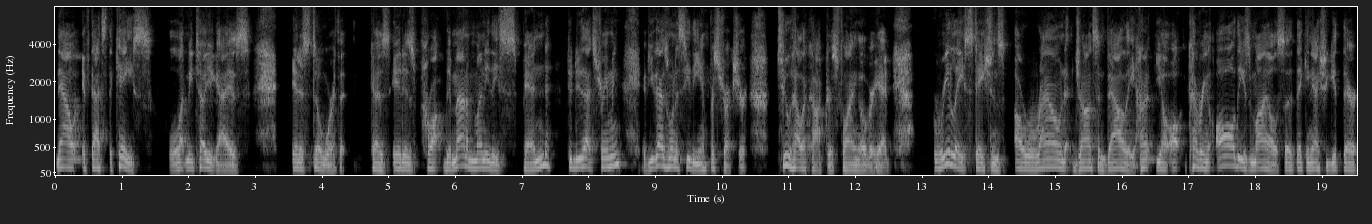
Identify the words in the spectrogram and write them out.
Now, if that's the case, let me tell you guys, it is still worth it because it is pro- the amount of money they spend to do that streaming. If you guys want to see the infrastructure, two helicopters flying overhead, relay stations around Johnson Valley, you know, covering all these miles so that they can actually get their,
